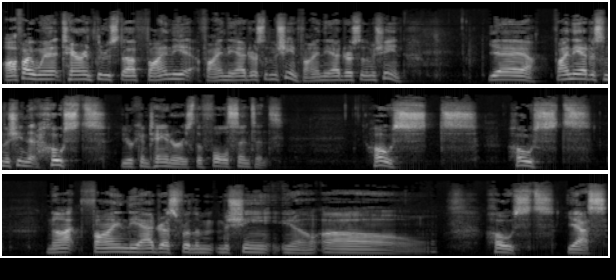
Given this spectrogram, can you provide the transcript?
off I went, tearing through stuff. Find the find the address of the machine. Find the address of the machine. Yeah, find the address of the machine that hosts your container is the full sentence. Hosts, hosts, not find the address for the machine. You know, oh, hosts. Yes.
